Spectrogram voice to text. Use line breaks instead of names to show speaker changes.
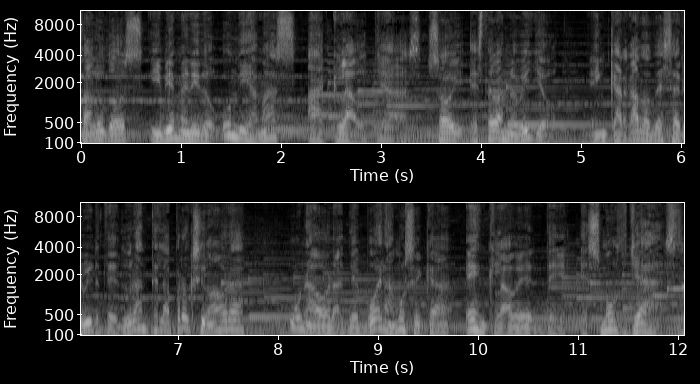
Saludos y bienvenido un día más a Cloud Jazz. Soy Esteban Novillo, encargado de servirte durante la próxima hora una hora de buena música en clave de smooth jazz.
